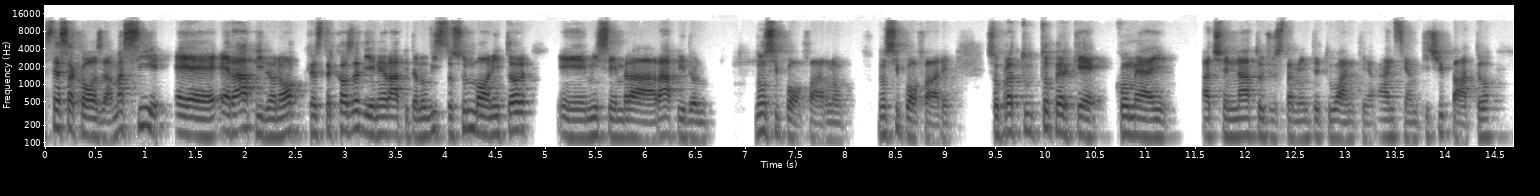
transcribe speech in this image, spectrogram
Stessa cosa, ma sì, è, è, rapido, no? Questa cosa viene rapida, l'ho visto sul monitor e mi sembra rapido. Non si può farlo, non si può fare, soprattutto perché, come hai accennato giustamente tu, anzi anticipato,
